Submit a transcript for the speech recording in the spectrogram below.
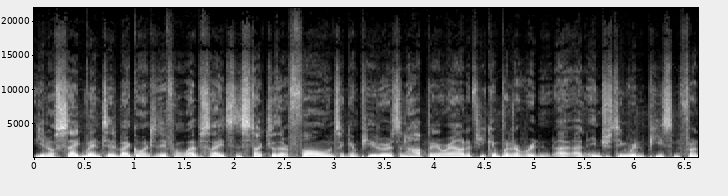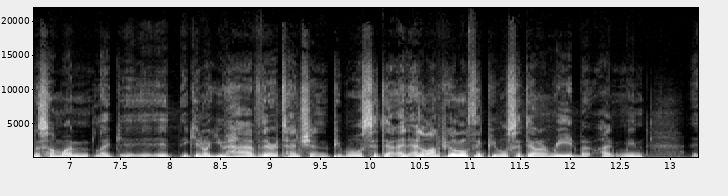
you know segmented by going to different websites and stuck to their phones and computers and hopping around if you can put a written uh, an interesting written piece in front of someone like it, it you know you have their attention people will sit down and, and a lot of people don't think people sit down and read but i mean uh,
